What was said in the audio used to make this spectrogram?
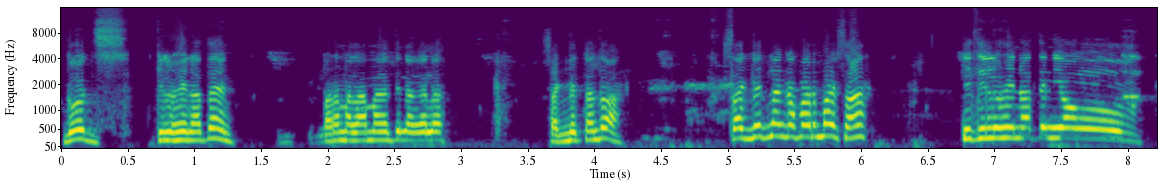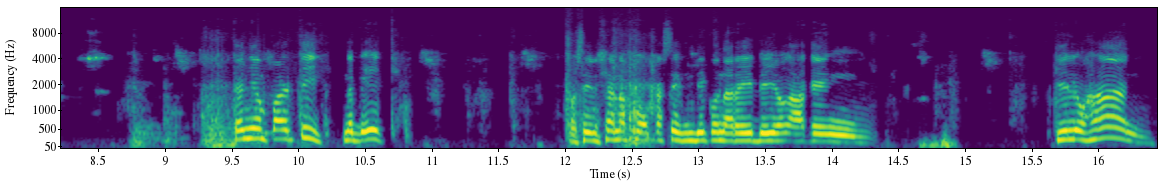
goods, kiluhin natin para malaman natin ang ano. Saglit na to ah. Saglit lang ka farmers ha. Kikiluhin natin yung kanyang party na biik. Pasensya na po kasi hindi ko na ready yung aking kiluhan.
